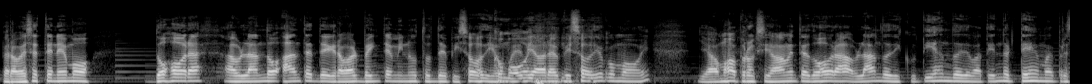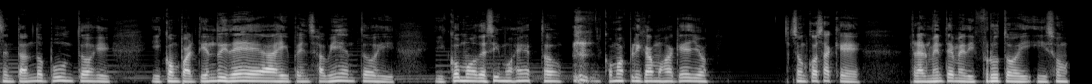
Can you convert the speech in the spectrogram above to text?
pero a veces tenemos dos horas hablando antes de grabar 20 minutos de episodio, Como media hoy. hora de episodio como hoy. Llevamos aproximadamente dos horas hablando, discutiendo y debatiendo el tema y presentando puntos y, compartiendo ideas y pensamientos y, y cómo decimos esto, cómo explicamos aquello. Son cosas que realmente me disfruto y, y son,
